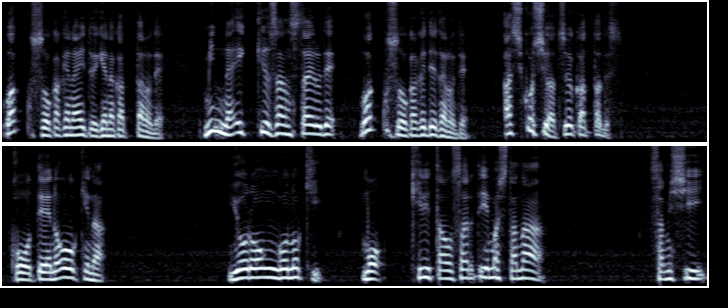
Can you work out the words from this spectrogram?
ワックスをかけないといけなかったのでみんな一級さんスタイルでワックスをかけてたので足腰は強かったです。校庭の大きなヨロンゴの木も切り倒されていましたな。寂しい。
